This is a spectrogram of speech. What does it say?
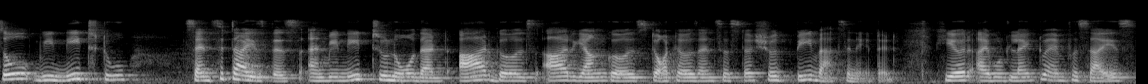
So we need to sensitize this and we need to know that our girls, our young girls, daughters and sisters should be vaccinated. Here I would like to emphasize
